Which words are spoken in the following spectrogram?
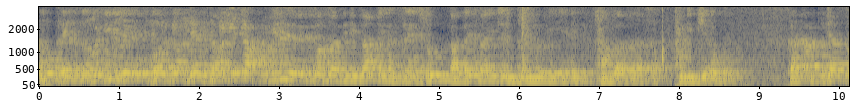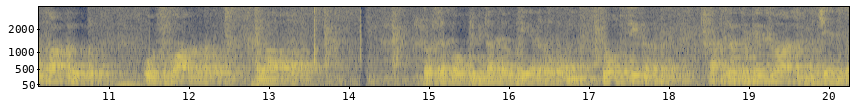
nu Restul nu. Fugiți de responsabilitate, fugiți de responsabilitate în sensul, aveți aici în primărie angajați cu liceu, care ar putea să facă o școală la ăștia cu autoritatea rutieră română, să obțină, să puteți lua și licență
